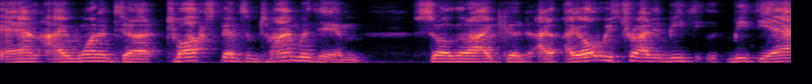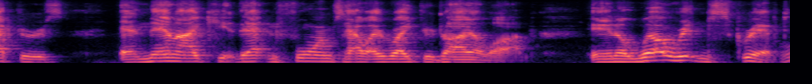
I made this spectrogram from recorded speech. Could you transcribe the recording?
and I wanted to talk, spend some time with him, so that I could. I, I always try to meet meet the actors, and then I can, that informs how I write their dialogue. In a well written script,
